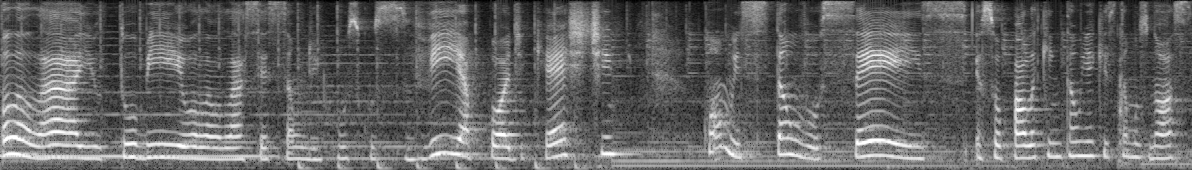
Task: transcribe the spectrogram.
Olá, olá, YouTube! Olá, olá, sessão de enroscos via podcast. Como estão vocês? Eu sou Paula Quintão e aqui estamos nós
